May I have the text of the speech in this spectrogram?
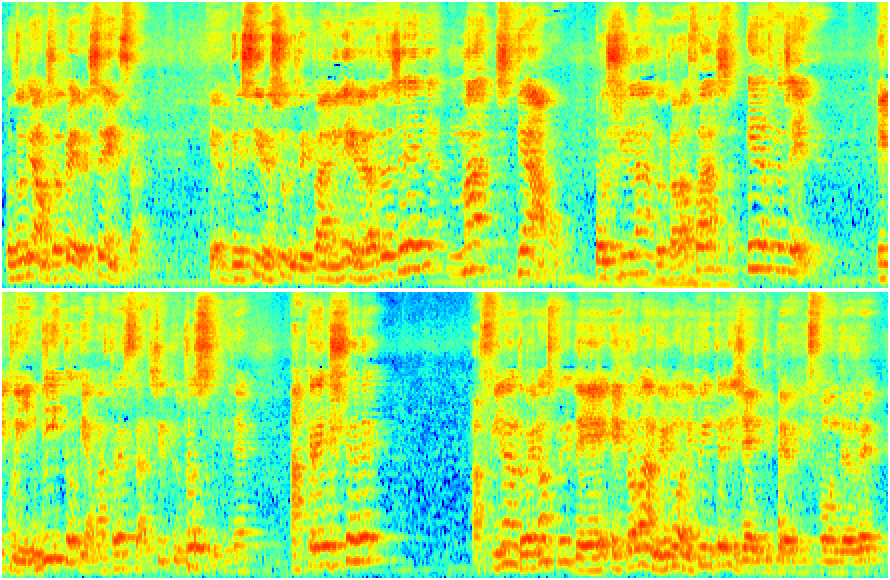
Lo dobbiamo sapere senza vestire subito i panni neri della tragedia, ma stiamo oscillando tra la farsa e la tragedia e quindi dobbiamo attrezzarci il più possibile a crescere affinando le nostre idee e trovando i modi più intelligenti per diffonderle.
